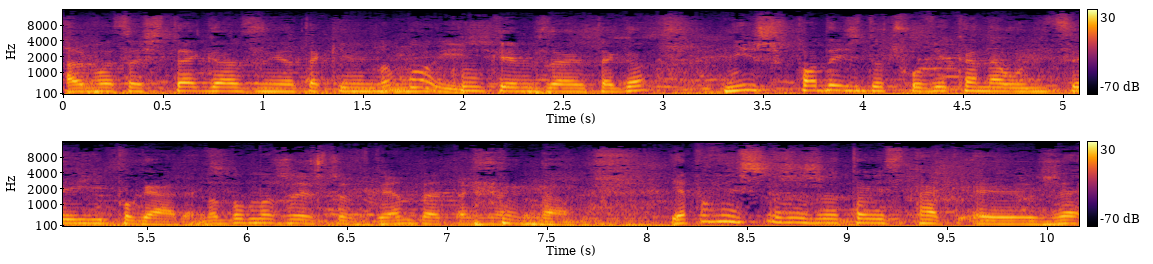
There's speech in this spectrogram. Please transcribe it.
albo coś tego, z nie, takim No kółkiem tego, niż podejść do człowieka człowieka na ulicy i pogadać. No bo może jeszcze w gębę tak naprawdę. No. Ja powiem szczerze, że to jest tak, y, że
